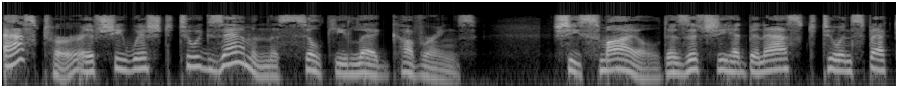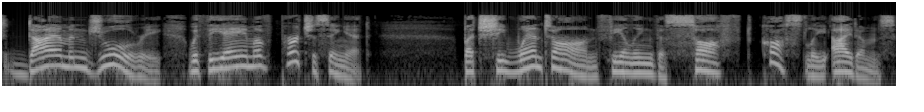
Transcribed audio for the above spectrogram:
asked her if she wished to examine the silky leg coverings. She smiled as if she had been asked to inspect diamond jewelry with the aim of purchasing it. But she went on feeling the soft, costly items.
